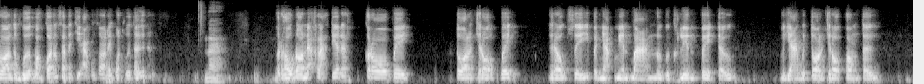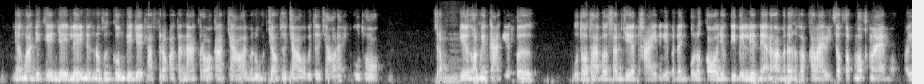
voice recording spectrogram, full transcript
រាល់ទង្វើរបស់គាត់ហ្នឹងសិតតែជាអកុសលដែលគាត់ធ្វើទៅណាណារហូតដល់អ្នកខ្លះទៀតក្រពេកតល់ច្រកពេករោគស៊ីបញ្ញាប់មានបានដូចវាឃ្លានពេកទៅម្យ៉ាងវាតល់ច្រកផងទៅយ៉ាងបានជាគេនិយាយលេងនៅក្នុងសង្គមគេនិយាយថាស្រុកតាណាក្រកើតចោលហើយមនុស្សមិនចង់ធ្វើចោលវាធ្វើចោលដែរឧទាហរណ៍ស្រុកយើងអត់មានការងារធ្វើឧទាហរណ៍ថាបើសិនជាថៃនេះគេបដិញពលករយើង2 billion អ្នកហ្នឹងឲ្យមនុស្សស្រុកខ្មែរវិញសុកសុកមកខ្មែរមកហើយ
